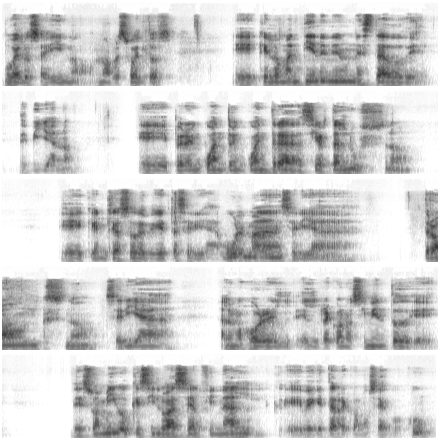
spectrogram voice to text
duelos ahí no, no resueltos, eh, que lo mantienen en un estado de, de villano eh, pero en cuanto encuentra cierta luz, ¿no? Eh, que en el caso de Vegeta sería Bulma, sería Trunks, ¿no? Sería a lo mejor el, reconocimiento de, su amigo, que sí lo hace al final, Vegeta reconoce a Goku,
